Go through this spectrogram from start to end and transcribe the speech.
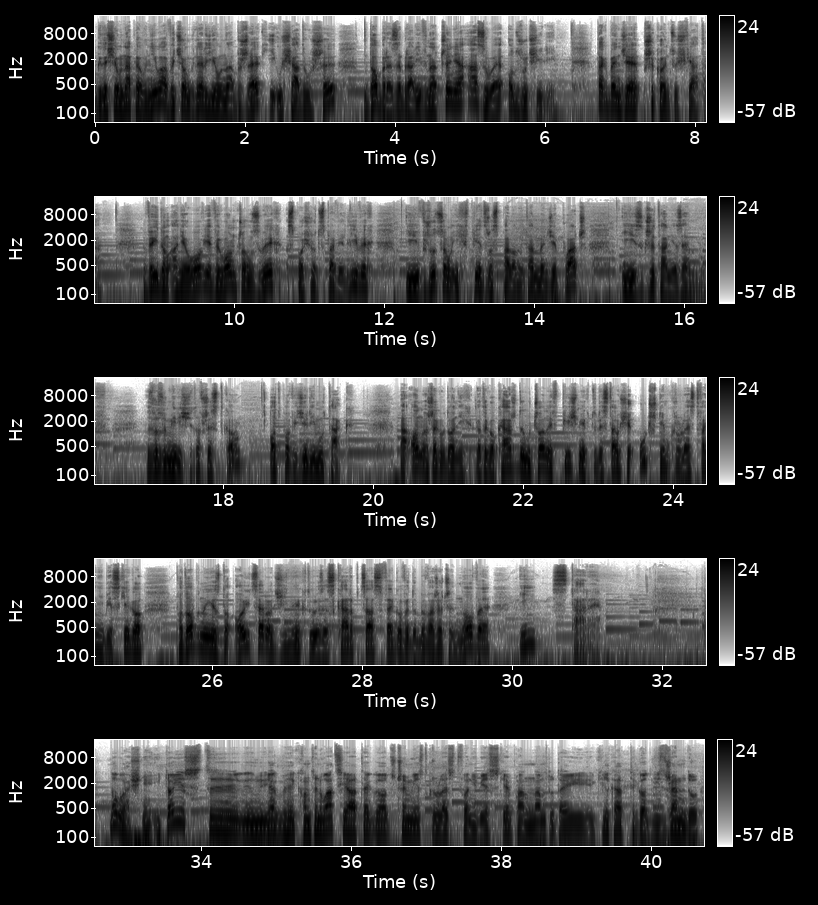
Gdy się napełniła, wyciągnęli ją na brzeg i usiadłszy, dobre zebrali w naczynia, a złe odrzucili. Tak będzie przy końcu świata. Wyjdą aniołowie, wyłączą złych spośród sprawiedliwych i wrzucą ich w piec rozpalony. Tam będzie płacz i zgrzytanie zębów. Zrozumieliście to wszystko? Odpowiedzieli mu tak. A on rzekł do nich: Dlatego każdy uczony w piśmie, który stał się uczniem Królestwa Niebieskiego, podobny jest do ojca rodziny, który ze skarbca swego wydobywa rzeczy nowe i stare. No właśnie, i to jest y, jakby kontynuacja tego, czym jest Królestwo Niebieskie. Pan nam tutaj kilka tygodni z rzędu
